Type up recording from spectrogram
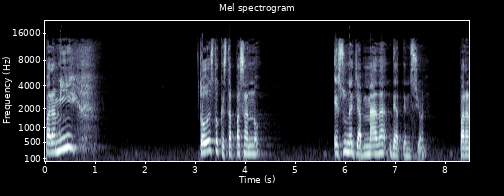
para mí, todo esto que está pasando es una llamada de atención para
